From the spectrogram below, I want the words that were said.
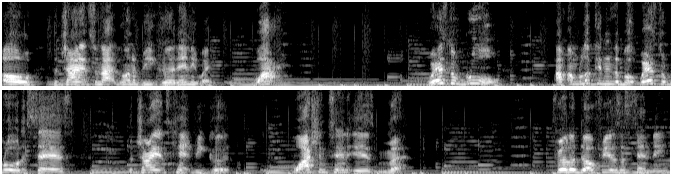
Oh, the Giants are not going to be good anyway. Why? Where's the rule? I'm, I'm looking in the book. Where's the rule that says the Giants can't be good? Washington is meh. Philadelphia is ascending.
